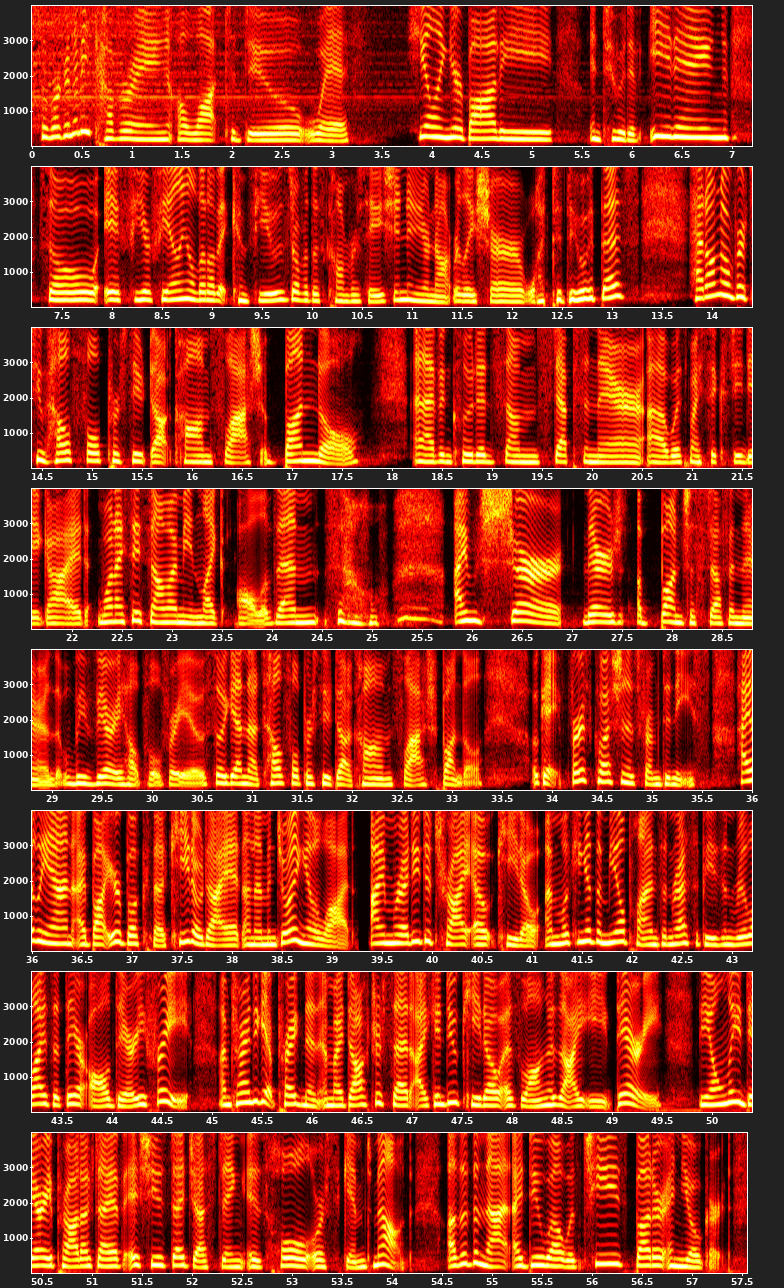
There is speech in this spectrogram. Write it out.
So, we're going to be covering a lot to do with healing your body, intuitive eating. So if you're feeling a little bit confused over this conversation and you're not really sure what to do with this, head on over to healthfulpursuit.com slash bundle and I've included some steps in there uh, with my 60 day guide. When I say some, I mean like all of them. So I'm sure there's a bunch of stuff in there that will be very helpful for you. So again, that's healthfulpursuit.com slash bundle. Okay, first question is from Denise. Hi, Leanne. I bought your book, The Keto Diet, and I'm enjoying it a lot. I'm ready to try out keto. I'm looking at the meal plans and recipes and realize that they are all dairy free. I'm trying to get pregnant, and my doctor said I can do keto as long as I eat dairy. The only dairy product I have issues digesting is whole or skimmed milk. Other than that, I do well with cheese, butter, and yogurt.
